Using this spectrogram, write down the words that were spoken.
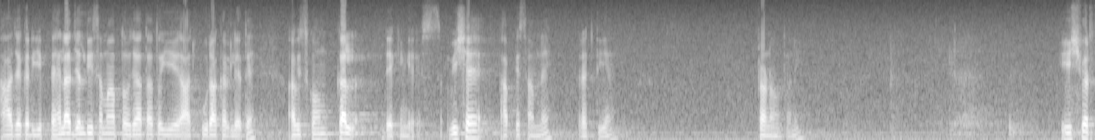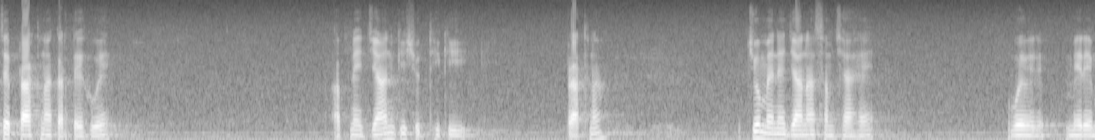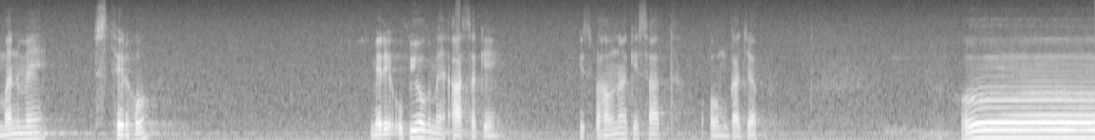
आज अगर ये पहला जल्दी समाप्त हो जाता तो ये आज पूरा कर लेते। अब इसको हम कल देखेंगे। विषय आपके सामने रख दिया है। प्रणव ध्वनि। ईश्वर से प्रार्थना करते हुए अपने ज्ञान की शुद्धि की प्रार्थना जो मैंने जाना समझा है, वो मेरे मन में स्थिर हो, मेरे उपयोग में आ सके इस भावना के साथ। ओम का जप। ओ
